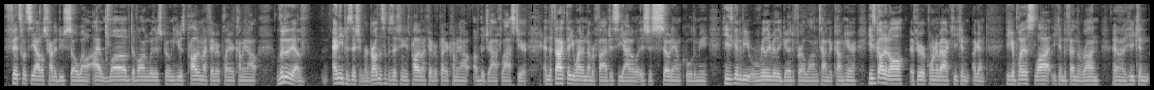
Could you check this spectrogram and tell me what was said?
Fits what Seattle's trying to do so well. I love Devon Witherspoon. He was probably my favorite player coming out literally of any position, regardless of position, he's probably my favorite player coming out of the draft last year. And the fact that he went at number five to Seattle is just so damn cool to me. He's going to be really, really good for a long time to come here. He's got it all. If you're a cornerback, he can, again, he can play the slot, he can defend the run, uh, he can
